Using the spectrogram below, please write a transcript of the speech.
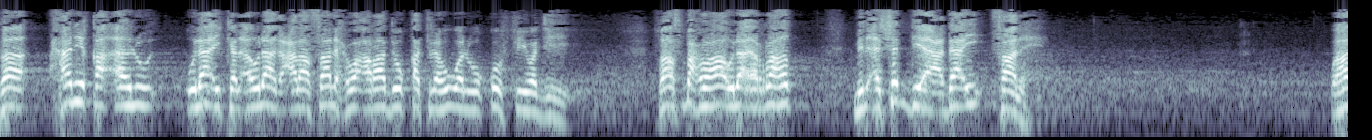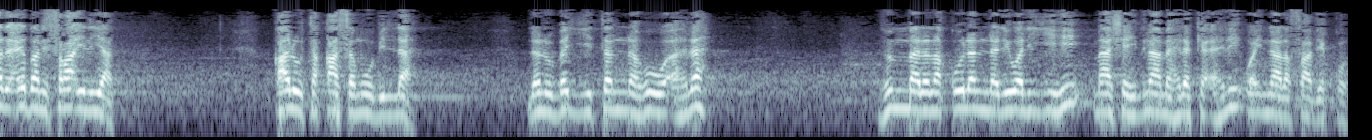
فحنق أهل أولئك الأولاد على صالح وأرادوا قتله والوقوف في وجهه. فأصبحوا هؤلاء الرهط من أشد أعداء صالح. وهذا أيضا إسرائيليات. قالوا تقاسموا بالله. لنبيتنه وأهله ثم لنقولن لوليه ما شهدنا مهلك أهلي وإنا لصادقون.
